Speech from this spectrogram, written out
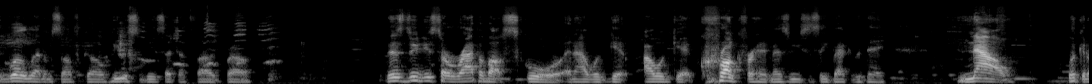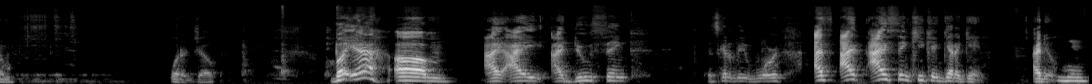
Will let himself go. He used to be such a thug, bro. This dude used to rap about school, and I would get I would get crunk for him as we used to see back in the day. Now, look at him. What a joke. But yeah, um, I I I do think it's gonna be war. I I I think he could get a game. I do. Mhm.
